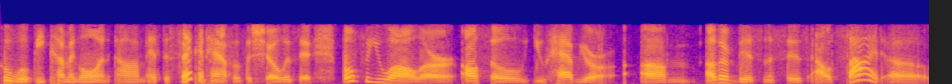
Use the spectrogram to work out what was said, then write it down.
who will be coming on um, at the second half of the show, is that both of you all are also you have your um, other businesses outside of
